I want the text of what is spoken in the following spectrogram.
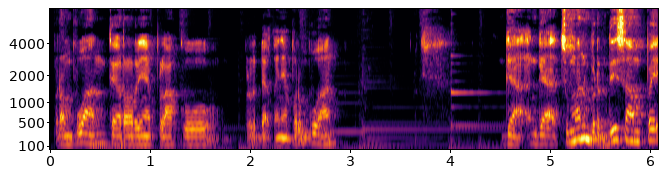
perempuan terornya pelaku peledakannya perempuan nggak nggak cuman berhenti sampai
